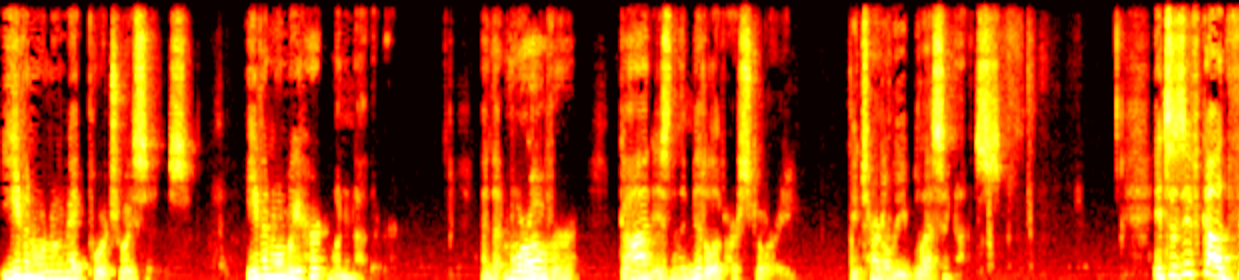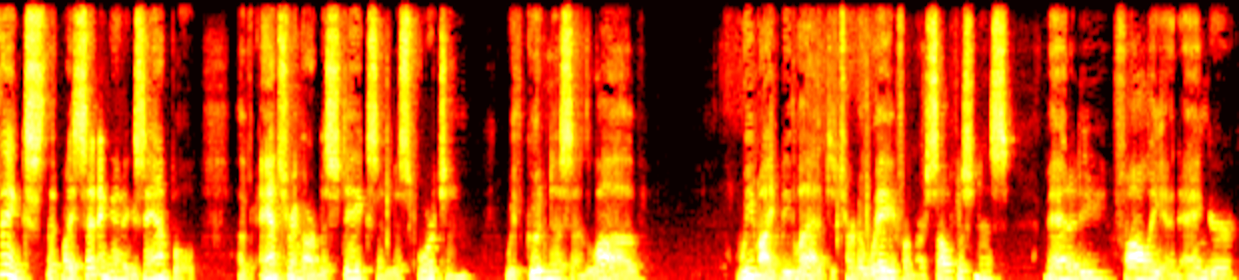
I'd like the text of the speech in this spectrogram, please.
even when we make poor choices, even when we hurt one another. And that moreover, God is in the middle of our story, eternally blessing us. It's as if God thinks that by setting an example of answering our mistakes and misfortune with goodness and love, we might be led to turn away from our selfishness, vanity, folly, and anger,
